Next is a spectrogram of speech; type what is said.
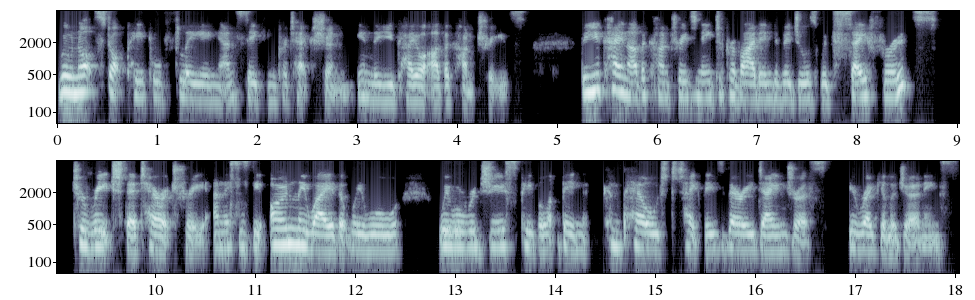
will not stop people fleeing and seeking protection in the UK or other countries. The UK and other countries need to provide individuals with safe routes to reach their territory, and this is the only way that we will we will reduce people being compelled to take these very dangerous, irregular journeys.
